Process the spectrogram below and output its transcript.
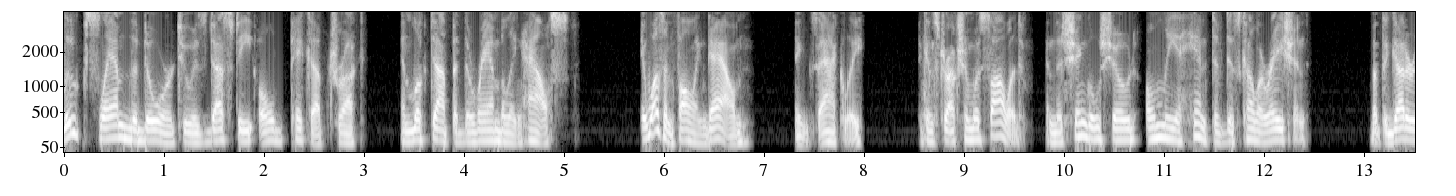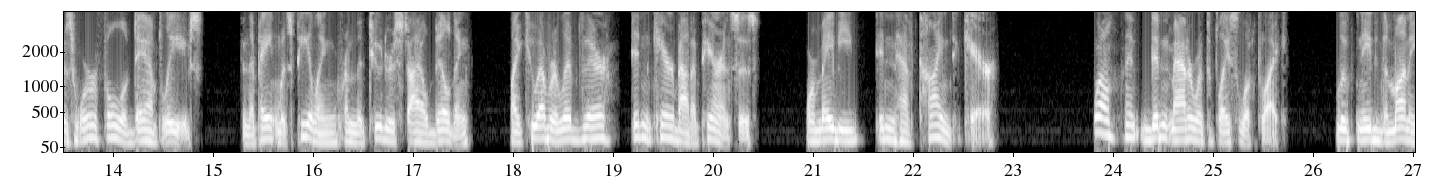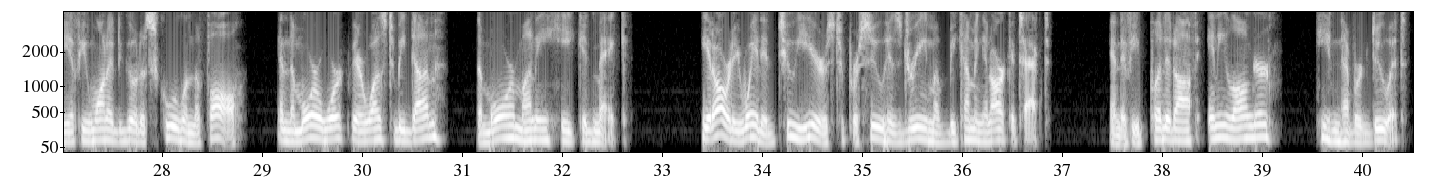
Luke slammed the door to his dusty old pickup truck and looked up at the rambling house. It wasn't falling down. Exactly. The construction was solid, and the shingles showed only a hint of discoloration. But the gutters were full of damp leaves, and the paint was peeling from the Tudor style building, like whoever lived there didn't care about appearances, or maybe didn't have time to care. Well, it didn't matter what the place looked like. Luke needed the money if he wanted to go to school in the fall, and the more work there was to be done, the more money he could make. He had already waited two years to pursue his dream of becoming an architect, and if he put it off any longer, he'd never do it.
